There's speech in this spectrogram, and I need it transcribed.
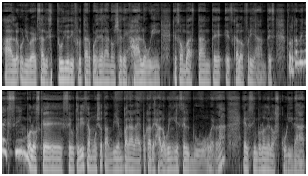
Al Universal Studio y disfrutar pues de la noche de Halloween, que son bastante escalofriantes. Pero también hay símbolos que se utilizan mucho también para la época de Halloween y es el búho, ¿verdad? El símbolo de la oscuridad.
